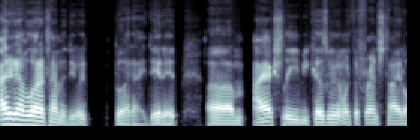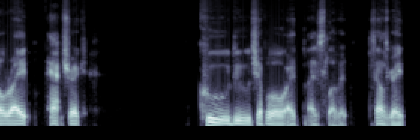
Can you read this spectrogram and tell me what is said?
I didn't have a lot of time to do it, but I did it. Um, I actually, because we went with the French title, right? Hat trick. Coup du Chapeau. I, I just love it. Sounds great.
